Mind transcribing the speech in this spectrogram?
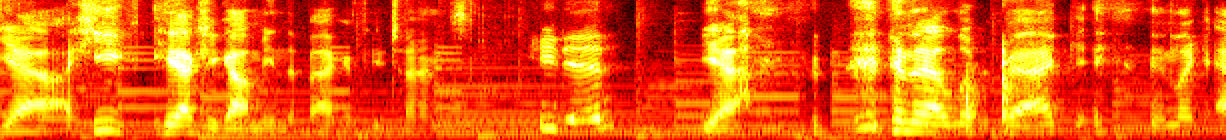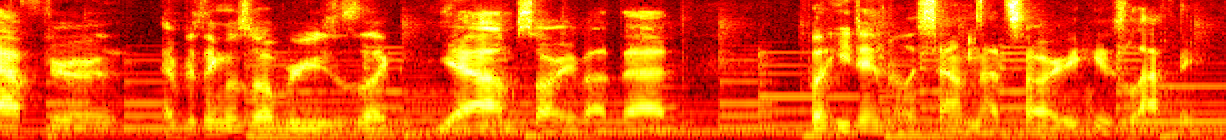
Yeah, he he actually got me in the back a few times. He did. Yeah, and then I looked back, and like after everything was over, he was like, "Yeah, I'm sorry about that," but he didn't really sound that sorry. He was laughing.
